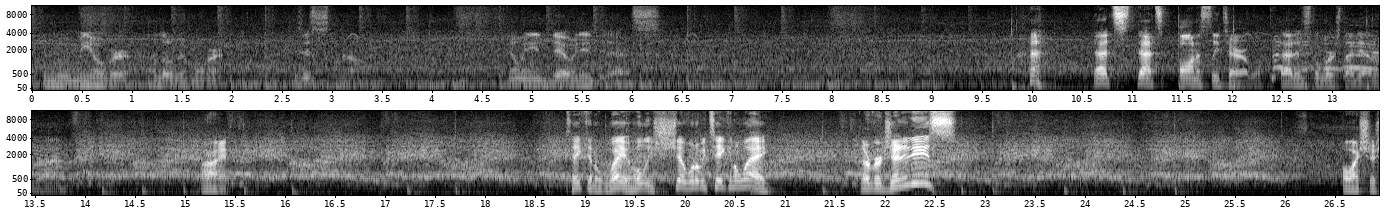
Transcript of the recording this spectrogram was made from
You can move me over a little bit more. Is this? No. What we need to do? We need to do this. that's that's honestly terrible. That is the worst idea I've ever had. All right. Take it away. Holy shit, what are we taking away? Their virginities? Oh, I should.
